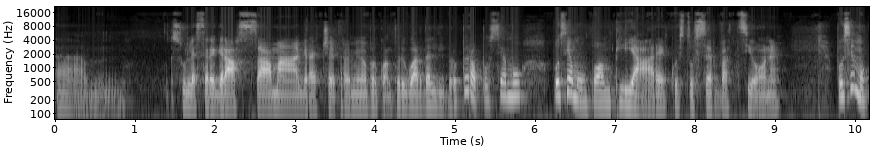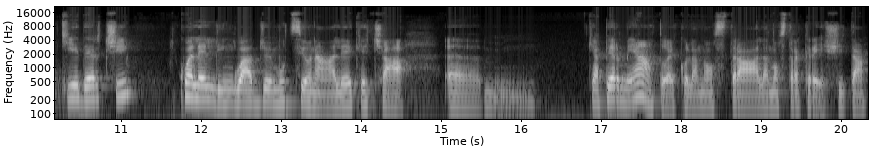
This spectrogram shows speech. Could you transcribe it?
ehm, sull'essere grassa, magra, eccetera, almeno per quanto riguarda il libro, però possiamo, possiamo un po' ampliare questa osservazione. Possiamo chiederci qual è il linguaggio emozionale che ci ha ehm, che ha permeato ecco, la, nostra, la nostra crescita.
